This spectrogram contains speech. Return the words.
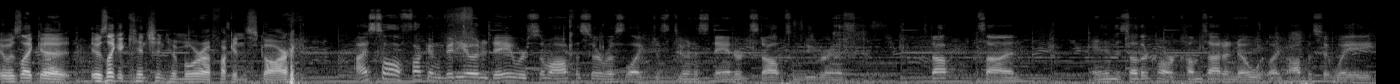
it was like a it was like a Kenshin Himura fucking scar. I saw a fucking video today where some officer was like just doing a standard stop. Some dude ran a stop sign, and then this other car comes out of nowhere, like opposite way,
